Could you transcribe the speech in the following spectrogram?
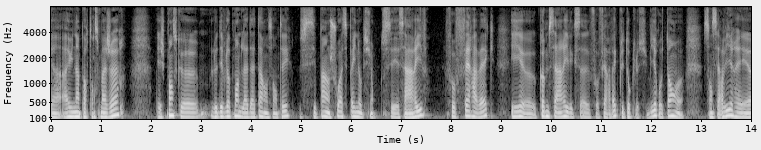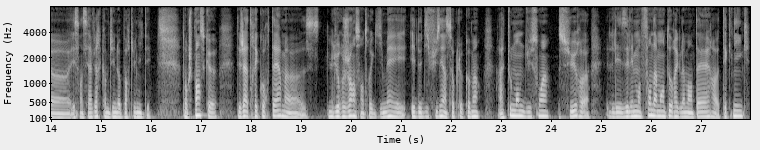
a une importance majeure. Et je pense que le développement de la data en santé, c'est pas un choix, c'est pas une option. Ça arrive. Faut faire avec. Et euh, comme ça arrive et que ça faut faire avec, plutôt que le subir, autant euh, s'en servir et, et s'en servir comme d'une opportunité. Donc je pense que déjà à très court terme, l'urgence, entre guillemets, est de diffuser un socle commun à tout le monde du soin sur les éléments fondamentaux réglementaires, techniques,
